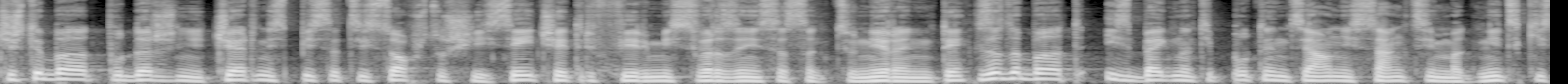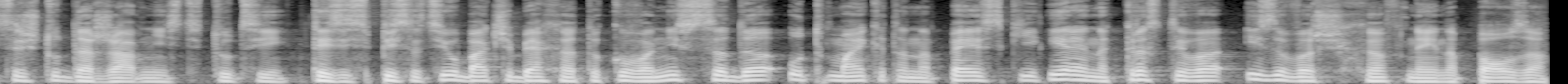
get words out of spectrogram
че ще бъдат поддържани черни списъци с общо 64 фирми, свързани с санкционираните, за да бъдат избегнати потенциални санкции Магницки срещу държавни институции. Тези списъци обаче бяха атакувани в съда от майката на Пеевски Ирена Кръстева и завършиха в нейна полза.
